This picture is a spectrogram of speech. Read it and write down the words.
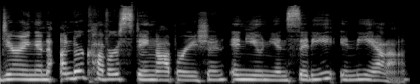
during an undercover sting operation in Union City, Indiana.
